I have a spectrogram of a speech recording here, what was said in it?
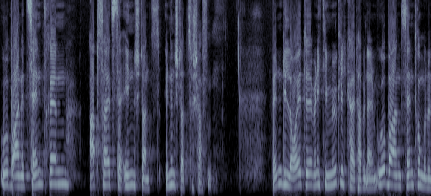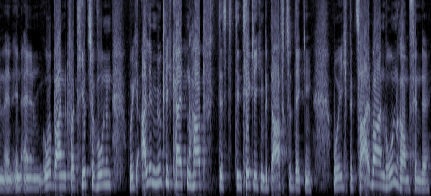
urbane Zentren abseits der Innenstadt, Innenstadt zu schaffen. Wenn die Leute, wenn ich die Möglichkeit habe, in einem urbanen Zentrum oder in, in einem urbanen Quartier zu wohnen, wo ich alle Möglichkeiten habe, das, den täglichen Bedarf zu decken, wo ich bezahlbaren Wohnraum finde,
